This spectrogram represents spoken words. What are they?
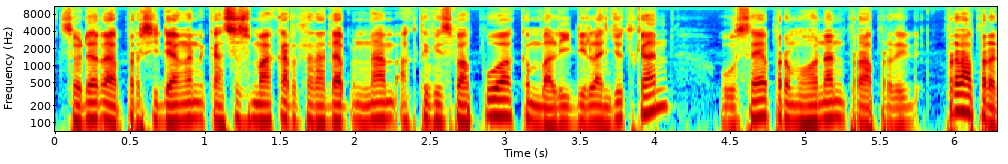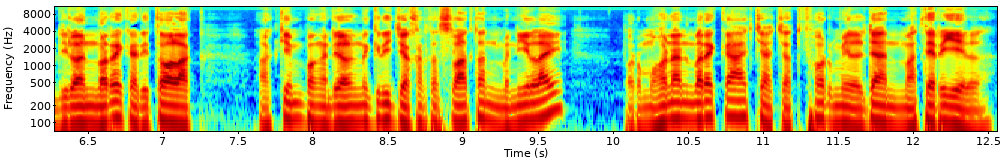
Saudara, persidangan kasus makar terhadap enam aktivis Papua kembali dilanjutkan Usai permohonan pra-peradilan mereka ditolak, Hakim Pengadilan Negeri Jakarta Selatan menilai permohonan mereka cacat formil dan material.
